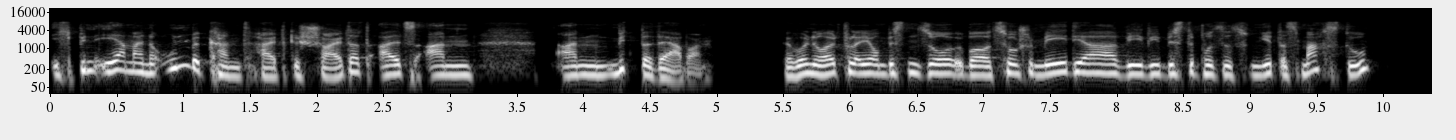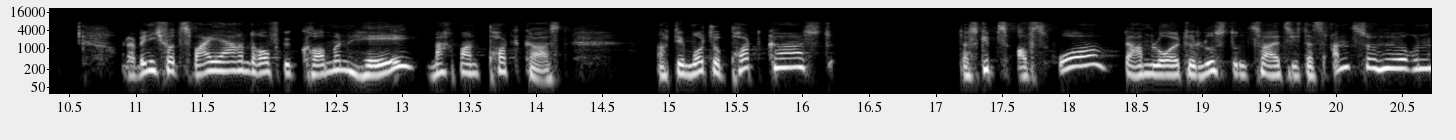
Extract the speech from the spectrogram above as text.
ich bin eher meiner Unbekanntheit gescheitert als an, an Mitbewerbern. Wir wollen ja heute vielleicht auch ein bisschen so über Social Media, wie, wie bist du positioniert, was machst du? Und da bin ich vor zwei Jahren drauf gekommen, hey, mach mal einen Podcast. Nach dem Motto Podcast das gibt's aufs Ohr, da haben Leute Lust und Zeit, sich das anzuhören.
